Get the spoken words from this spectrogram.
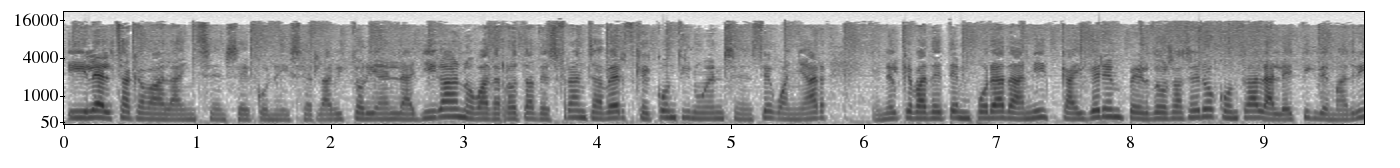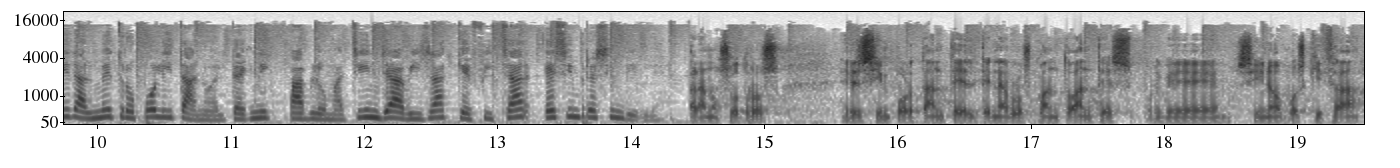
I l'Elx acaba l'any sense conèixer la victòria en la Lliga, nova derrota dels franjaverts que continuen sense guanyar en el que va de temporada a nit caigueren per 2 a 0 contra l'Atlètic de Madrid al Metropolitano. El tècnic Pablo Machín ja avisa que fichar es imprescindible. Para nosotros es importante el tenerlos cuanto antes, porque si no, pues quizá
